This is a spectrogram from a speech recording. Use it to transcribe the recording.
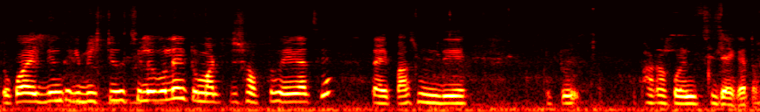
তো কয়েকদিন থেকে বৃষ্টি হচ্ছিল বলে একটু মাটিটা শক্ত হয়ে গেছে, তাই পাশুন দিয়ে একটু ফাঁকা করে নিচ্ছি জায়গাটা।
